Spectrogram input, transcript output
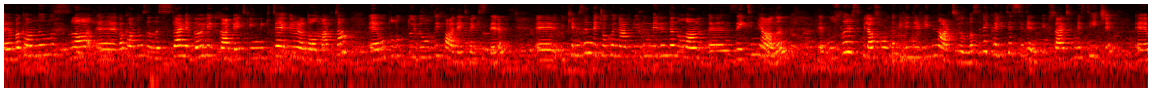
e, bakanlığımızla, e, bakanlığımızla da sizlerle böyle güzel bir etkinlikte bir arada olmaktan e, mutluluk duyduğumuzu ifade etmek isterim. E, ülkemizin de çok önemli ürünlerinden olan e, zeytinyağının e, uluslararası platformda bilinirliğinin artırılması ve kalitesinin yükseltilmesi için e,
